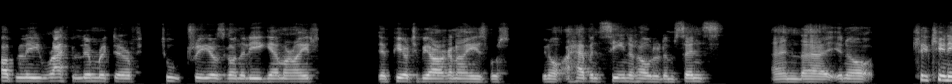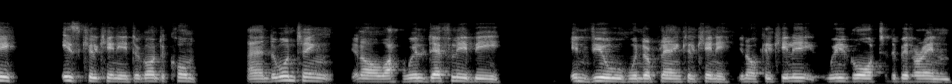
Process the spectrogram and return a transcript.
Probably rattle Limerick there two, three years ago in the league, am I right? They appear to be organised, but you know, I haven't seen it out of them since. And uh, you know, Kilkenny is Kilkenny. They're going to come. And the one thing, you know, what will definitely be in view when they're playing Kilkenny, you know, Kilkenny will go to the bitter end,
